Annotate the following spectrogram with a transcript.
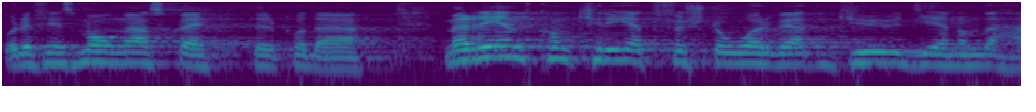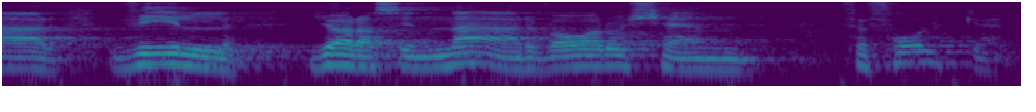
och det finns många aspekter på det. Men rent konkret förstår vi att Gud genom det här vill göra sin närvaro känd för folket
